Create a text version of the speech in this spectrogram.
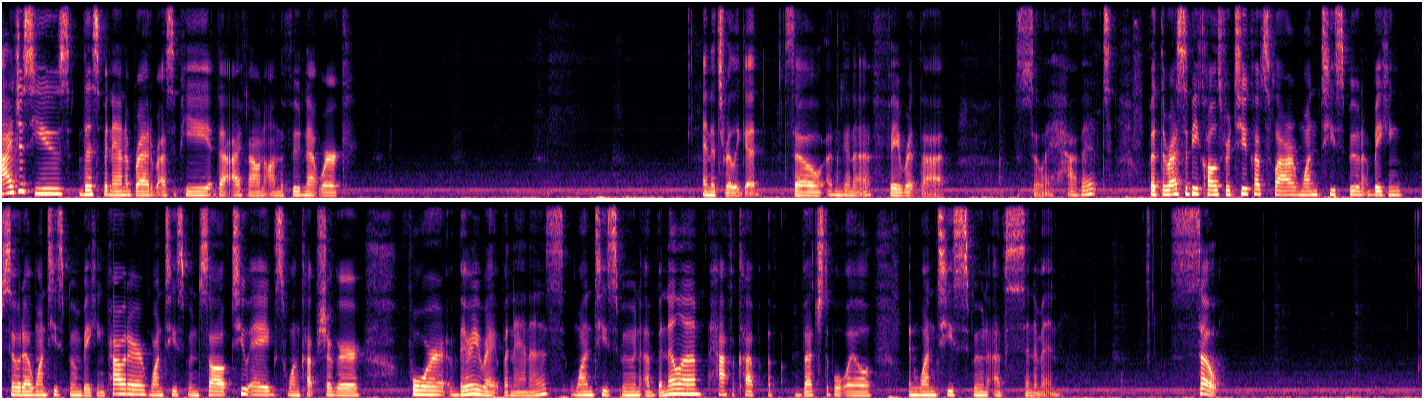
I just use this banana bread recipe that I found on the Food Network. And it's really good. So I'm gonna favorite that. So I have it. But the recipe calls for two cups flour, one teaspoon of baking soda, one teaspoon baking powder, one teaspoon salt, two eggs, one cup sugar, four very ripe bananas, one teaspoon of vanilla, half a cup of vegetable oil, and one teaspoon of cinnamon. So,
